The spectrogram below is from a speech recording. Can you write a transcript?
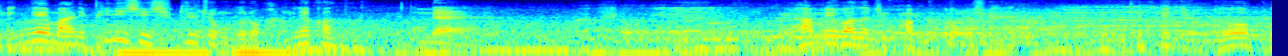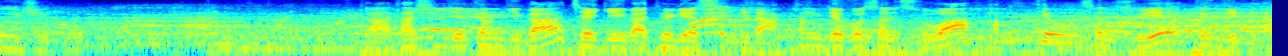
굉장히 많이 피니시 시킬 정도로 강력한 선수입니다. 네. 한미바너지 박동신 대표님도 보이시고 자 다시 이제 경기가 재개가 되겠습니다. 강재구 선수와 함태훈 선수의 경기입니다.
